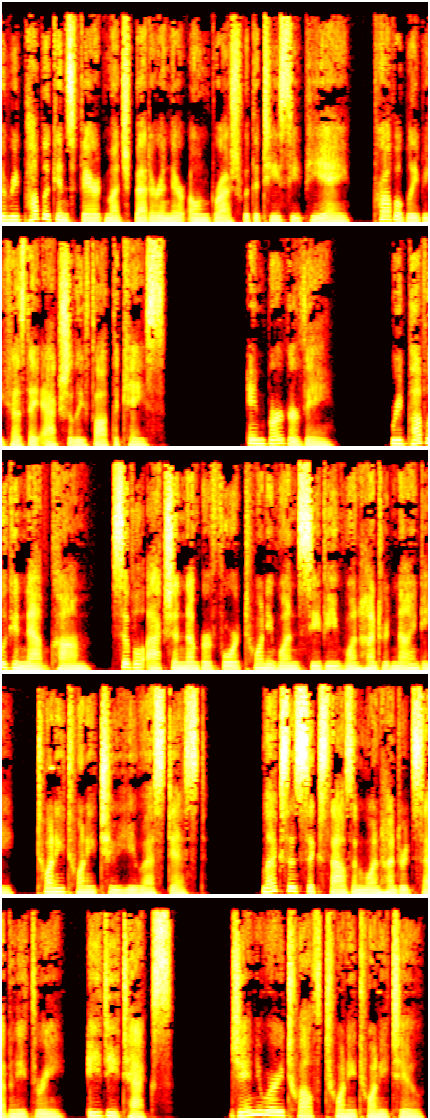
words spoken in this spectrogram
the Republicans fared much better in their own brush with the TCPA, probably because they actually fought the case. In Berger v. Republican NATLCOM, Civil Action Number 421 CV 190, 2022 U.S. Dist. LEXIS 6173, ED Tex. January 12, 2022,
